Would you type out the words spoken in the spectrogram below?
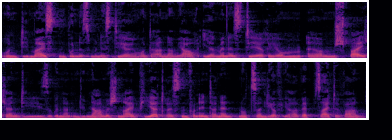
Und die meisten Bundesministerien, unter anderem ja auch Ihr Ministerium, ähm, speichern die sogenannten dynamischen IP-Adressen von Internetnutzern, die auf ihrer Webseite waren.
